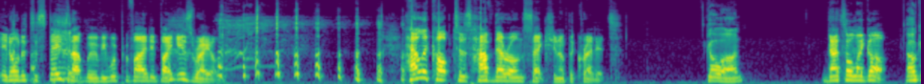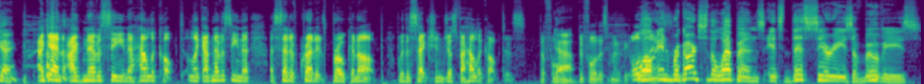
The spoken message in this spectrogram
in order to stage that movie were provided by israel helicopters have their own section of the credits Go on. that's all i got Okay. again i've never seen a helicopter like i've never seen a, a set of credits broken up with a section just for helicopters before Yeah. before this movie or well, since. in regards to the weapons, it's this series of movies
